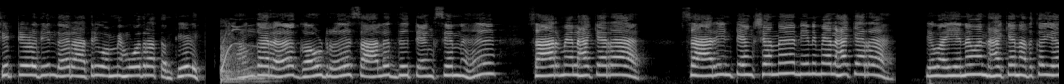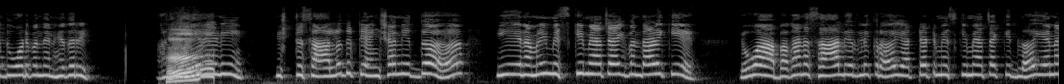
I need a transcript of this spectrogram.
ಸಿಟ್ಟು ಹೇಳೋದಿಂದ ರಾತ್ರಿ ಒಮ್ಮೆ ಹೋದ್ರಾತ್ ಅಂತ ಹೇಳಿ. ಹಂಗಾರ ಗೌಡ್ರ ಸಾಲದ ಟೆನ್ಷನ್ ಸಾರ್ ಮೇಲೆ ಹಾಕ್ಯಾರ. ಸಾರಿನ ಟೆನ್ಷನ್ ನಿನ್ನ ಮೇಲೆ ಹಾಕ್ಯಾರ. ಇವ ಏನೋ ಒಂದ್ ಹಾಕ್ಯಾನ ಅದಕ್ಕ ಎದ್ದು ಓಡಿ ಬಂದೇನ್ ಹೆದರಿ? ಇಷ್ಟು ಸಾಲದ ಟೆನ್ಷನ್ ಇದ್ದ ಈ ನಮಗೆ ಮಿಸ್ಕಿ ಮ್ಯಾಚ್ ಆಗಿ ಬಂದಾಳಿಕಿ. ಇವ ಬಗಾನ ಸಾಲ ಇರ್ಲಿಕ್ರ ಎಟ್ಟೆಟ್ ಮಿಸ್ಕಿ ಮ್ಯಾಚ್ ಹಾಕಿದ್ಲ ಏನ?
